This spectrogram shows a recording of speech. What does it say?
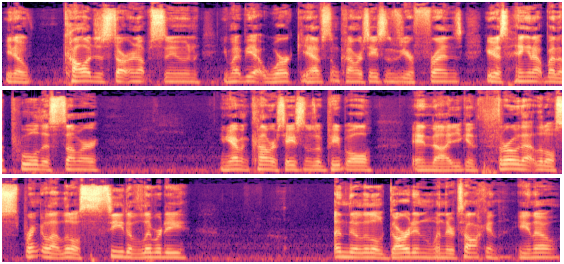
you know, college is starting up soon. You might be at work. You have some conversations with your friends. You're just hanging out by the pool this summer. And you're having conversations with people. And uh, you can throw that little sprinkle, that little seed of liberty in their little garden when they're talking, you know?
